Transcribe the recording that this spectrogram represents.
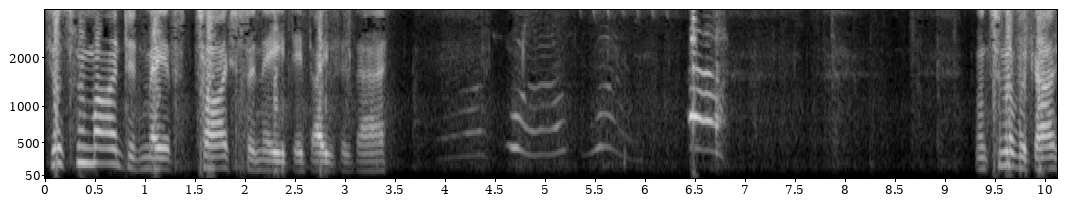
Just reminded me of Tyson he did over there. That's another guy.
